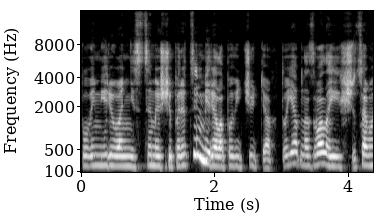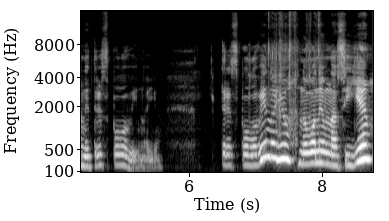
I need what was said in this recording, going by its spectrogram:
по вимірюванні з цими, що перед цим міряла по відчуттях, то я б назвала їх, що це вони 3,5. 3,5, ну вони в нас і є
